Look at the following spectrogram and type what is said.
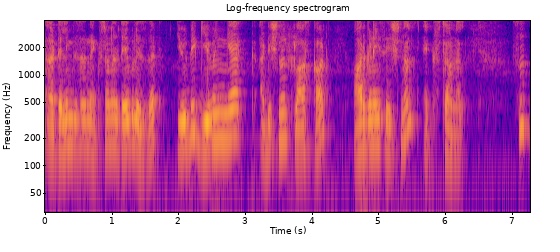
uh, telling this is an external table is that you will be giving a additional class called organizational external. So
